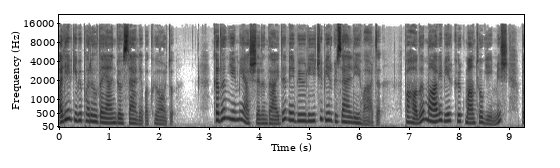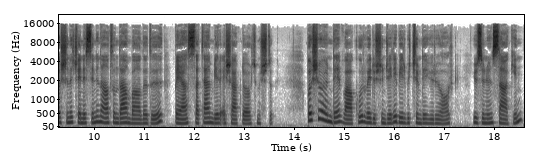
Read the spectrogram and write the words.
alev gibi parıldayan gözlerle bakıyordu. Kadın 20 yaşlarındaydı ve büyüleyici bir güzelliği vardı. Pahalı mavi bir kürk manto giymiş, başını çenesinin altından bağladığı beyaz saten bir eşarpla örtmüştü. Başı önde vakur ve düşünceli bir biçimde yürüyor, yüzünün sakin,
